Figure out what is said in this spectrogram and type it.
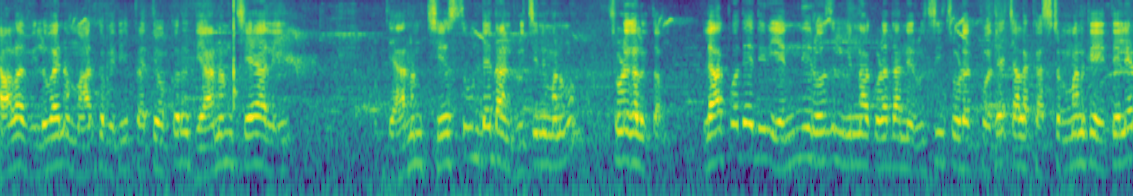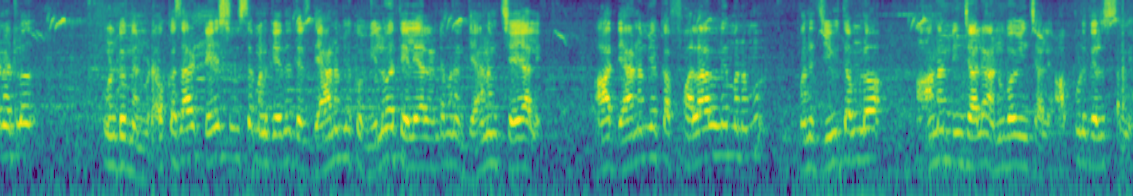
చాలా విలువైన మార్గం ఇది. ప్రతి ఒక్కరూ ధ్యానం చేయాలి. ధ్యానం చేస్తూ ఉంటే దాని రుచిని మనము చూడగలుగుతాం. లేకపోతే దీన్ని ఎన్ని రోజులు విన్నా కూడా దాన్ని రుచి చూడకపోతే చాలా కష్టం. మనకి తెలియనట్లు ఉంటుందన్నమాట. ఒక్కసారి టేస్ట్ చూస్తే మనకి ఏదో తెలుసు. ధ్యానం యొక్క విలువ తెలియాలంటే మనం ధ్యానం చేయాలి. ఆ ధ్యానం యొక్క ఫలాలని మనము మన జీవితంలో ఆనందించాలి అనుభవించాలి. అప్పుడు తెలుస్తుంది.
